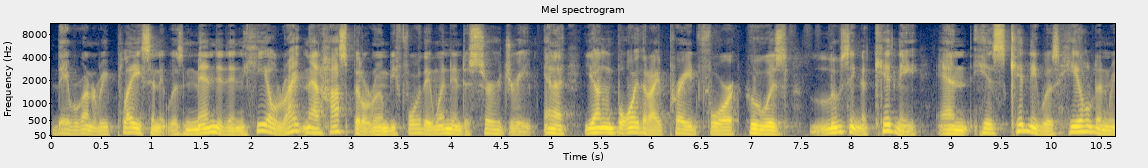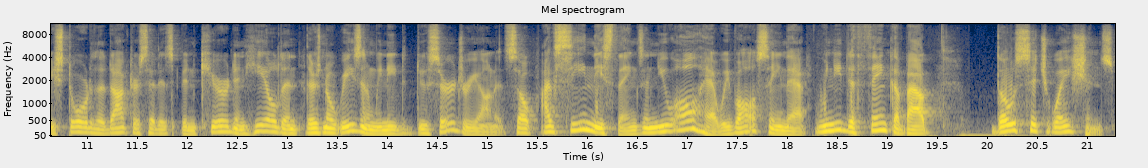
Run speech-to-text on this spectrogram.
they were going to replace and it was mended and healed right in that hospital room before they went into surgery. And a young boy that I prayed for who was losing a kidney and his kidney was healed and restored and the doctor said it's been cured and healed and there's no reason we need to do surgery on it. So I've seen these things and you all have. We've all seen that. We need to think about those situations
